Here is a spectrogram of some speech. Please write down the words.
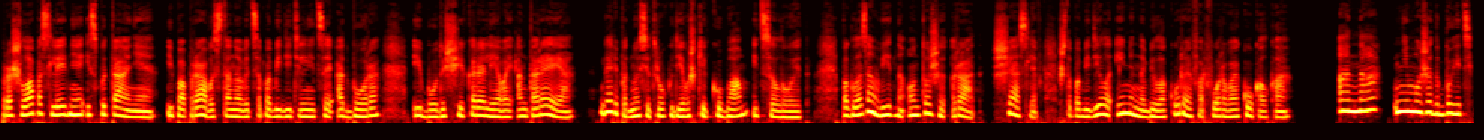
прошла последнее испытание и по праву становится победительницей отбора и будущей королевой Антарея. Гарри подносит руку девушки к губам и целует. По глазам видно, он тоже рад, счастлив, что победила именно белокурая фарфоровая куколка. «Она не может быть!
